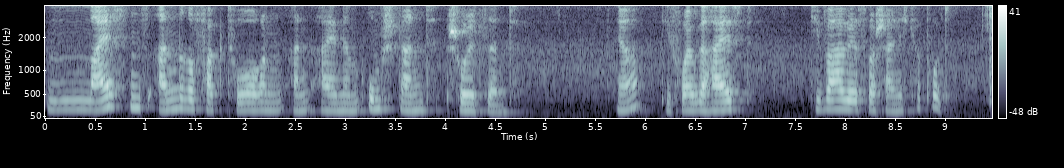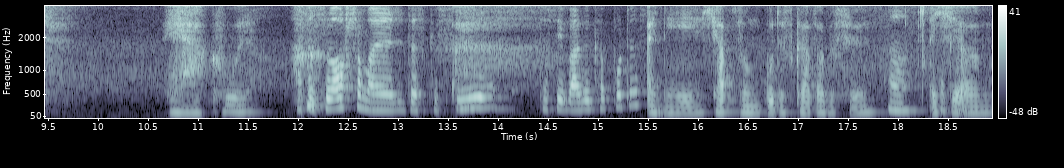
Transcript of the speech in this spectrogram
meistens andere Faktoren an einem Umstand schuld sind. Ja, die Folge heißt, die Waage ist wahrscheinlich kaputt. Ja, cool. Hattest du auch schon mal das Gefühl, dass die Waage kaputt ist? Äh, Nee, ich habe so ein gutes Körpergefühl. Ah, Ich, okay. ähm,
